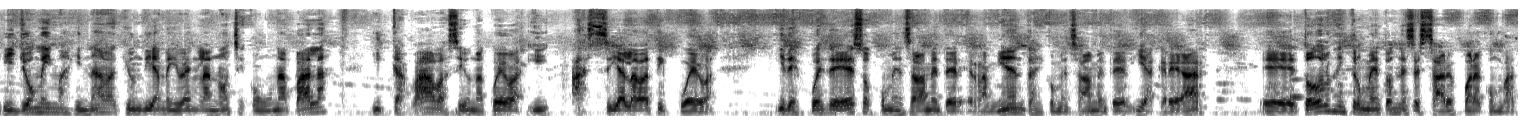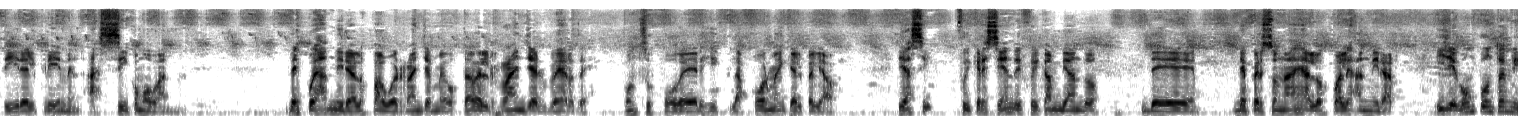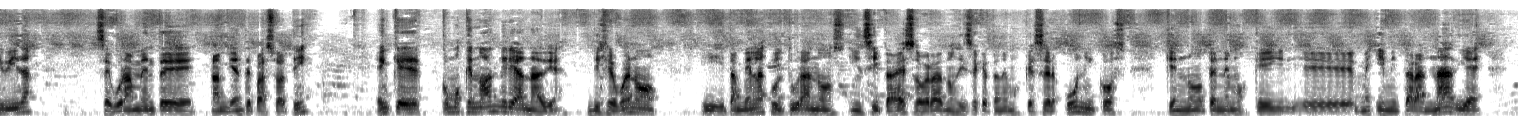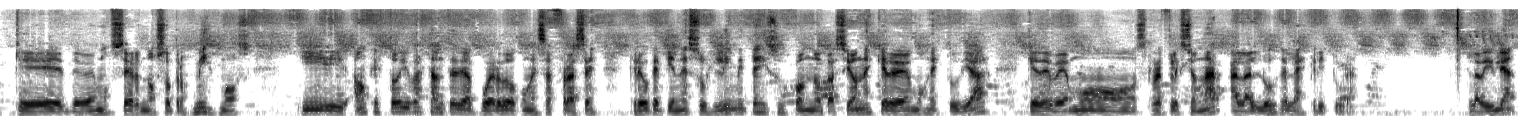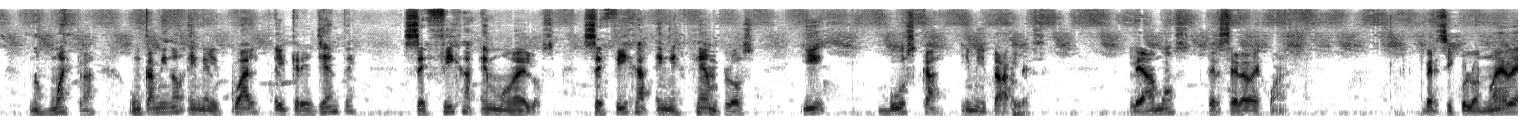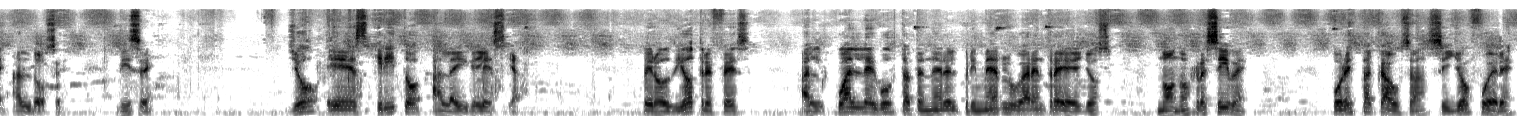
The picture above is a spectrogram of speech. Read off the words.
Y yo me imaginaba que un día me iba en la noche con una pala y cavaba así una cueva y hacía la baticueva. Y después de eso comenzaba a meter herramientas y comenzaba a meter y a crear eh, todos los instrumentos necesarios para combatir el crimen, así como Batman. Después admiré a los Power Rangers, me gustaba el Ranger verde con sus poderes y la forma en que él peleaba. Y así fui creciendo y fui cambiando de, de personajes a los cuales admirar. Y llegó un punto en mi vida, seguramente también te pasó a ti, en que como que no admiré a nadie. Dije, bueno, y, también la cultura nos incita a eso, ¿verdad? Nos dice que tenemos que ser únicos, que no tenemos que eh, imitar a nadie, que debemos ser nosotros mismos. Y aunque estoy bastante de acuerdo con esa frase, creo que tiene sus límites y sus connotaciones que debemos estudiar, que debemos reflexionar a la luz de la escritura. La Biblia nos muestra un camino en el cual el creyente se fija en modelos, se fija en ejemplos y busca imitarles. Leamos tercera de Juan, versículo 9 al 12. Dice, yo he escrito a la iglesia, pero Diótrefes, al cual le gusta tener el primer lugar entre ellos, no nos recibe. Por esta causa, si yo fuere,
